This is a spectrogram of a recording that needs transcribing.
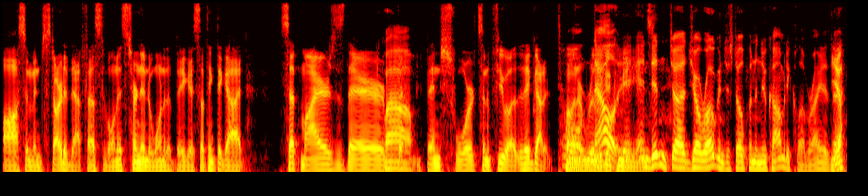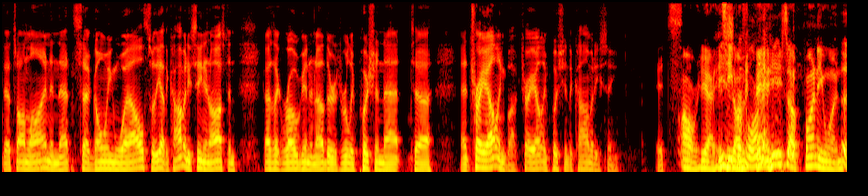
awesome and started that festival, and it's turned into one of the biggest. I think they got Seth Meyers is there, Wow. Ben- Schwartz, and a few. Other, they've got a ton Well, of really now, good comedians. and didn't uh, Joe Rogan just open a new comedy club? Right? Is Yeah. that's online and that's uh, going well. So yeah, the comedy scene in Austin, guys like Rogan and others really pushing that. Uh, and Trey Ellingbuck, Trey Elling pushing the comedy scene. It's Oh yeah, he's he a, he's a funny one.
